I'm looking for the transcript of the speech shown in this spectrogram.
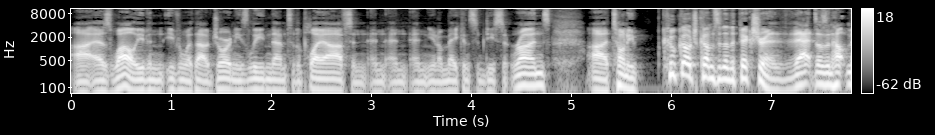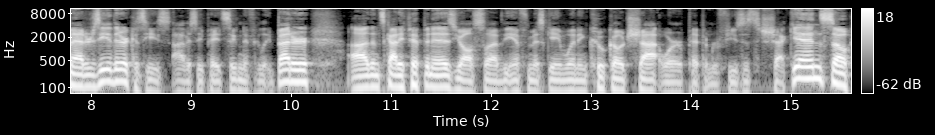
uh, as well. Even even without Jordan, he's leading them to the playoffs and and and, and you know making some decent runs. Uh, Tony Kukoc comes into the picture, and that doesn't help matters either because he's obviously paid significantly better uh, than Scottie Pippen is. You also have the infamous game-winning Kukoc shot where Pippen refuses to check in. So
